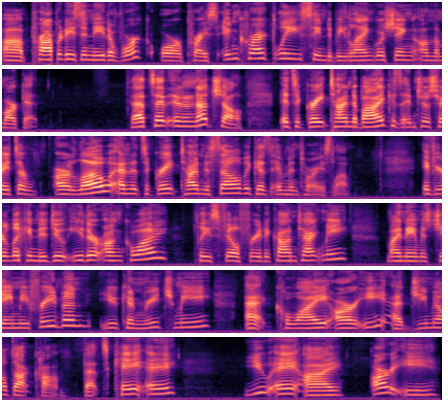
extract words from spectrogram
Uh, properties in need of work or priced incorrectly seem to be languishing on the market. That's it in a nutshell. It's a great time to buy because interest rates are, are low, and it's a great time to sell because inventory is low. If you're looking to do either on Kauai, please feel free to contact me. My name is Jamie Friedman. You can reach me at kauaire at gmail.com. That's K A U A I R E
